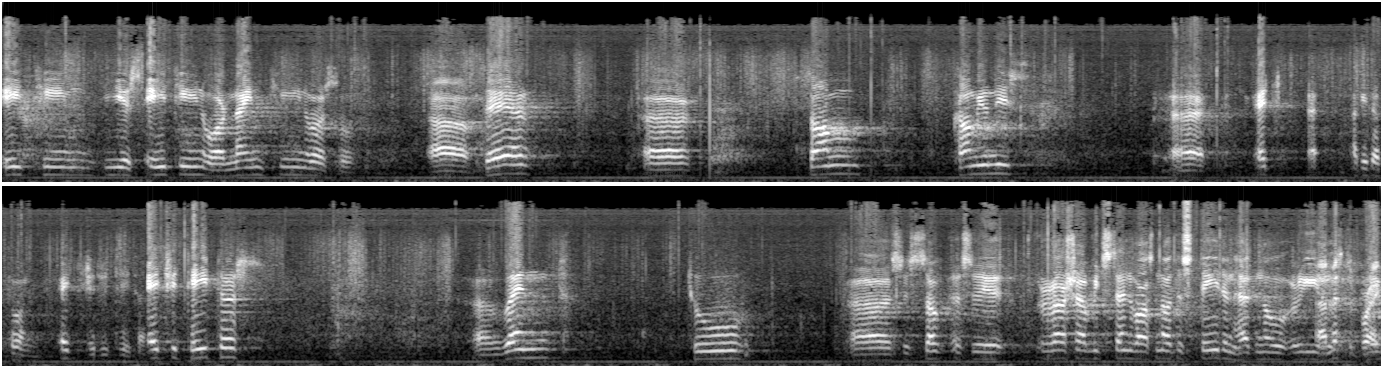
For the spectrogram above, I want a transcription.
18 years, 18 or 19 or so. Uh, There, uh, some communist uh, ag- uh, agitatori- Agitator. agitators uh, went to uh, uh, the Russia, which then was not a state and had no real. uh, Mr. Breck,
